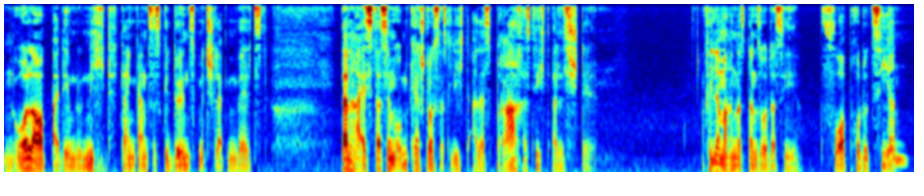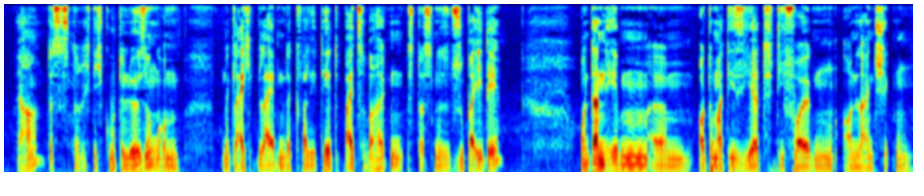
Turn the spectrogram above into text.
ein Urlaub, bei dem du nicht dein ganzes Gedöns mitschleppen willst, dann heißt das im Umkehrschluss, es liegt alles brach, es liegt alles still. Viele machen das dann so, dass sie vorproduzieren. Ja, das ist eine richtig gute Lösung, um eine gleichbleibende Qualität beizubehalten. Ist das eine super Idee? Und dann eben ähm, automatisiert die Folgen online schicken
